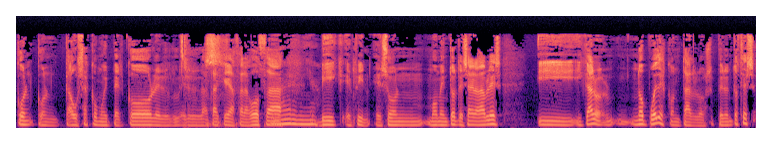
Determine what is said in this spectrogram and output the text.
con, con causas como Hipercor, el, el ataque a Zaragoza. Vic, en fin, eh, son momentos desagradables y, y claro, no puedes contarlos. Pero entonces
